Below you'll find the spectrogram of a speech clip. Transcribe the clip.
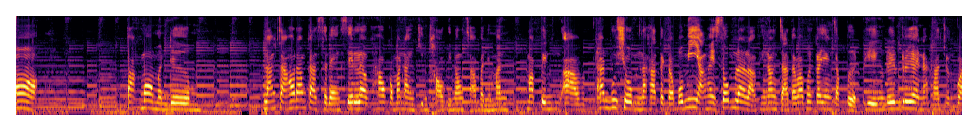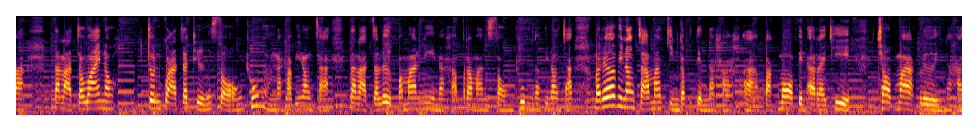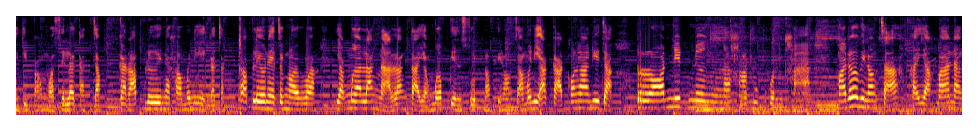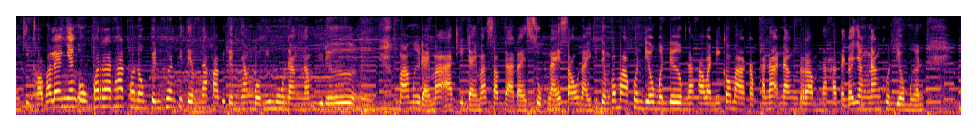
หม้อปากหม้อเหมือนเดิม หลังจากเขาทำการแสดงเสร็จแล้วเขาก็มานั่งกินเขาวพี่น้องจ๋าบัดนี้มันมาเป็นอ่าท่านผู้ชมนะคะ แต่ก็บ่มีหยังให้ส้มแล้วล่ะพี่น้องจ๋าแต่ว่าเพิ่อนก็ยังจะเปิดเพลงเรื่อยๆนะคะ จนกว่าตลาดจะวายเนาะจนกว่าจะถึง2ทุ่มนะคะ พี่น้องจ๋าตลาดจะเลิกประมาณนี้นะคะ ประมาณ2ทุ่มนะพี่น้องจ๋ามาเด้อพี่น้องจ๋ามากินกับพี่เต็มนะคะอ่าปากหม้อเป็นอะไรที่ ชอบมากเลยนะคะ กินปากหมอเสร็จแล้วก็จับกระรับเลยนะคะมื้อนี้ก็จะกลับเร็วแน่จังหน่อยเพราะว่าอยากเมื่อล่างหนาล่างตาอยากเมื่อเปลี่ยนสุดเนาะพี่น้องจ๋ามื่อนี้อากาศค่อนข้างที่จะร้อนนิดนึงนะคะ ทุกคนค่ะ มาเด้อพี่น้องจ๋าใครอยากมานั่งกินข้าพระแรงย่งองค์พระธาตุพนมเป็นเพื่อนพี่เต็มนะคะพี่เต็มยังบ่มีมูนางน้ำอยู่เด้อมามือใดมาอาทิตย์ใดมาสัปดาห์ใดสุกไหนเสาร์ไหนพี่เต็มก็มาคนเดียวเหมือนเดิมนะคะ วันนี้ก็มากับคณะนางรำนะคะ แต่ก็ยังนั่งคนเดียวเหมือน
